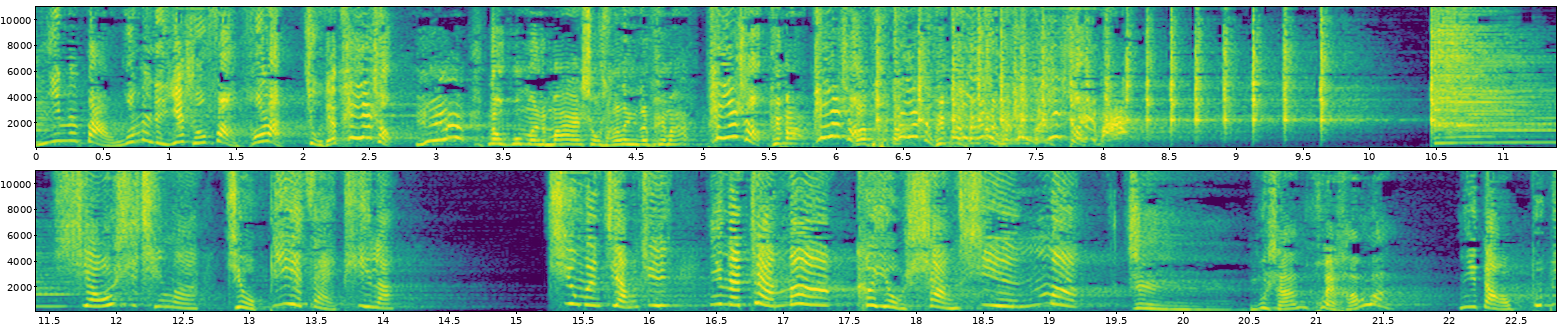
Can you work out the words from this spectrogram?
你们把我们的野兽放跑了，就得赔野兽，咦，那我们的马也受伤了，你得赔马，赔野兽，赔马，赔野兽，赔马，赔马，赔马，赔马，赔野兽事情嘛，就别再提了。请问将军，你那战马可有上心吗？这无伤还好啊。你倒不必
